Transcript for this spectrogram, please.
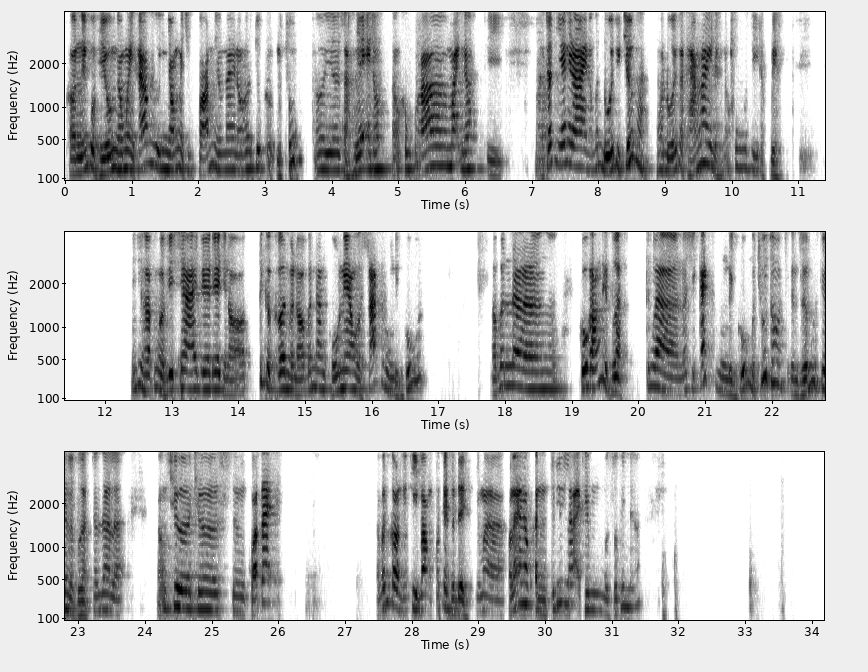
Còn những cổ phiếu nhóm ngành khác ví nhóm ngành chứng khoán thì hôm nay nó hơi tiêu cực một chút hơi giảm nhẹ thôi nó không quá mạnh đâu. Thì bản chất nhé ai nó vẫn đuối từ trước à nó đuối cả tháng nay rồi, nó không có gì đặc biệt những trường hợp của VCI VD thì nó tích cực hơn và nó vẫn đang cố neo ở sát cái vùng đỉnh cũ. Nó vẫn uh, cố gắng để vượt tức là nó chỉ cách vùng đỉnh cũ một chút thôi chỉ cần dướng một phiên là vượt cho ra là nó cũng chưa chưa ừ, quá tệ. Vẫn còn cái kỳ vọng có thể vượt đỉnh nhưng mà có lẽ nó cần tích lũy lại thêm một số phiên nữa.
